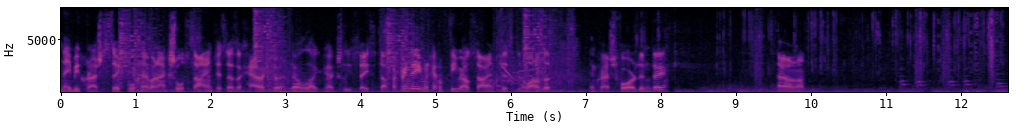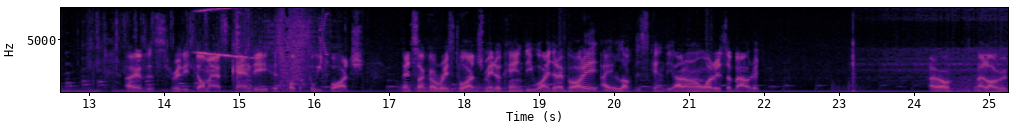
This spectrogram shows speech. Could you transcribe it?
Maybe Crash 6 will have an actual scientist as a character and they'll like actually say stuff. I think they even had a female scientist in one of the in Crash 4, didn't they? I don't know. I have this really dumbass candy. It's called a Sweet Watch. It's like a wristwatch made of candy. Why did I buy it? I love this candy. I don't know what it's about it. I love, I love it.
